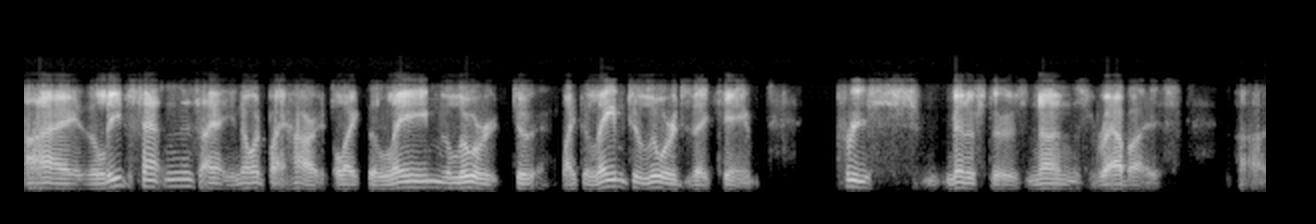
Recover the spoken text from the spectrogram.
I, the lead sentence, I know it by heart. Like the lame, the lured to, like the lame to Lourdes they came. Priests, ministers, nuns, rabbis, uh,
